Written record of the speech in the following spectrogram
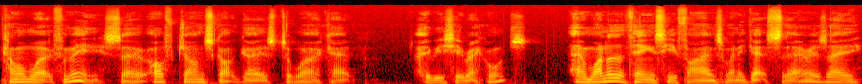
come and work for me. So off John Scott goes to work at ABC Records. And one of the things he finds when he gets there is a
